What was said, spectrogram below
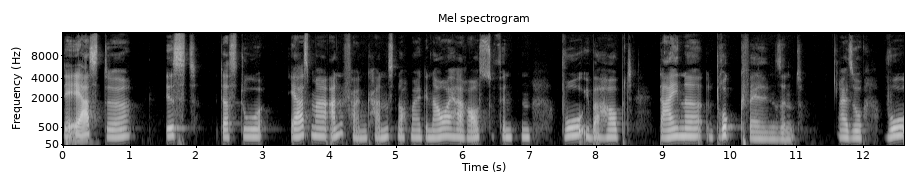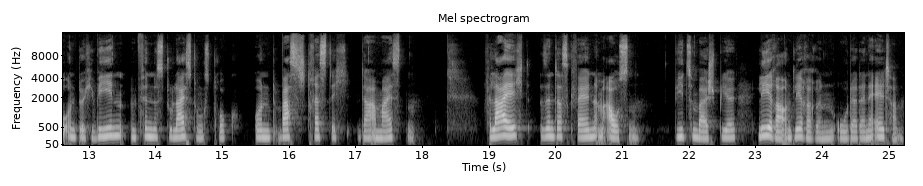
der erste ist, dass du erstmal anfangen kannst, nochmal genauer herauszufinden, wo überhaupt deine Druckquellen sind. Also wo und durch wen empfindest du Leistungsdruck und was stresst dich da am meisten? Vielleicht sind das Quellen im Außen, wie zum Beispiel Lehrer und Lehrerinnen oder deine Eltern.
